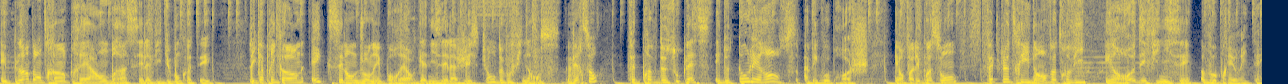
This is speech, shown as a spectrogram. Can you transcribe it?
et plein d'entrain, prêt à embrasser la vie du bon côté. Les Capricornes, excellente journée pour réorganiser la gestion de vos finances. Verseau, faites preuve de souplesse et de tolérance avec vos proches. Et enfin les Poissons, faites le tri dans votre vie et redéfinissez vos priorités.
